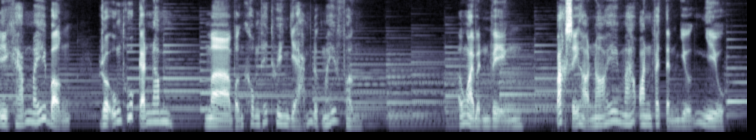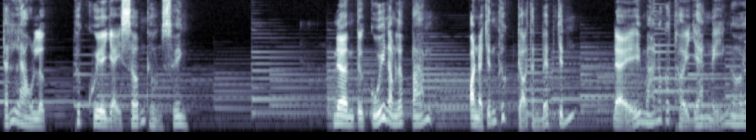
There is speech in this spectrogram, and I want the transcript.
đi khám mấy bận rồi uống thuốc cả năm mà vẫn không thấy thuyên giảm được mấy phần ở ngoài bệnh viện, bác sĩ họ nói má oanh phải tịnh dưỡng nhiều, tránh lao lực, thức khuya dậy sớm thường xuyên. Nên từ cuối năm lớp 8, oanh đã chính thức trở thành bếp chính để má nó có thời gian nghỉ ngơi.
